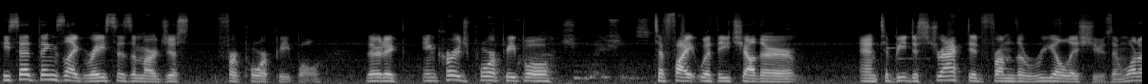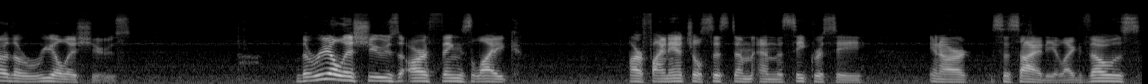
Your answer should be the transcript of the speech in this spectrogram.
he said things like racism are just for poor people. They're to encourage poor people to fight with each other and to be distracted from the real issues. And what are the real issues? The real issues are things like our financial system and the secrecy in our society. Like those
